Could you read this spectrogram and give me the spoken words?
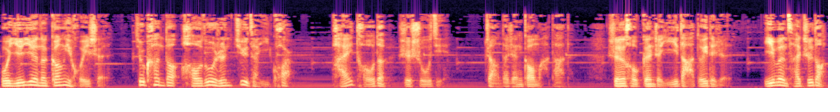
我爷爷呢，刚一回神，就看到好多人聚在一块儿，排头的是书记，长得人高马大的，身后跟着一大堆的人。一问才知道，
